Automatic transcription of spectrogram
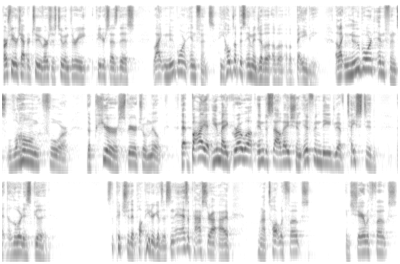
1 Peter chapter 2, verses 2 and 3, Peter says this like newborn infants, he holds up this image of a, of a, of a baby. Like newborn infants long for the pure spiritual milk, that by it you may grow up into salvation, if indeed you have tasted that the Lord is good. It's the picture that Peter gives us. And as a pastor, I, I, when I talk with folks and share with folks,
